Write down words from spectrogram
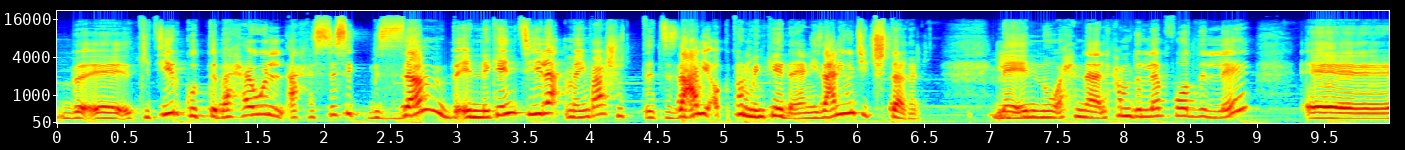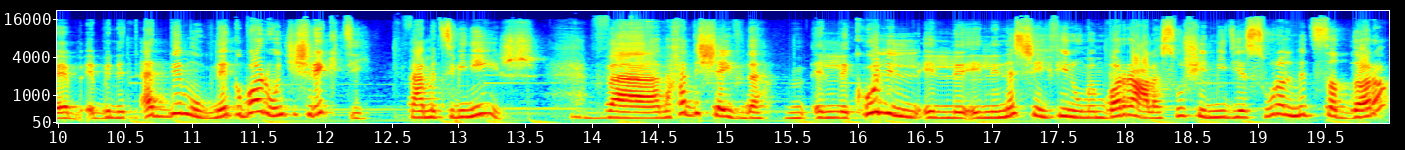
ب- آه، كتير كنت بحاول أحسسك بالذنب إنك انت لا ما ينفعش تزعلي أكتر من كده. يعني زعلي وانت بتشتغلي لأنه إحنا الحمد لله بفضل الله آه، بنتقدم وبنكبر وانت شريكتي فما تسيبينيش. فمحدش شايف ده. اللي كل ال- اللي, اللي الناس شايفينه من بره على السوشيال ميديا الصورة المتصدرة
